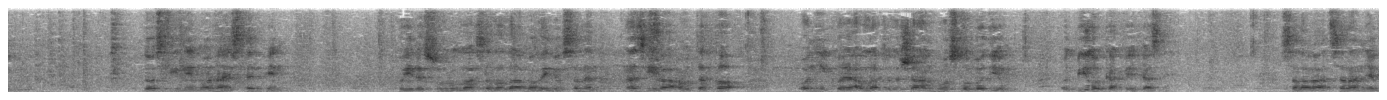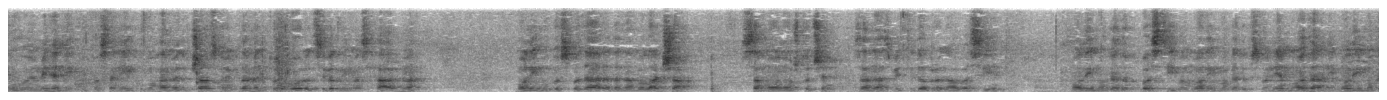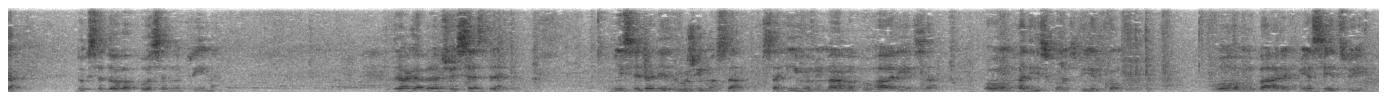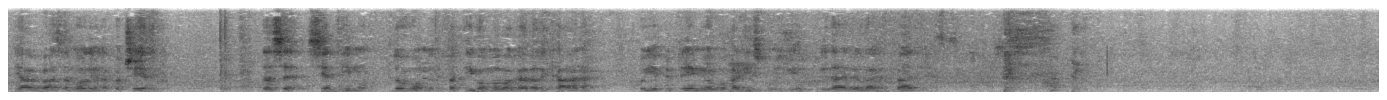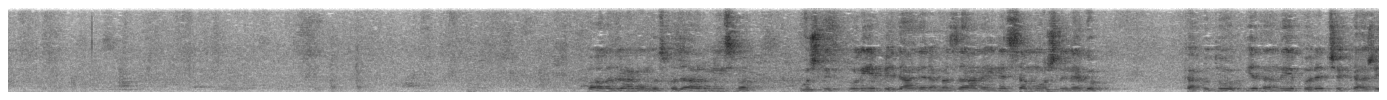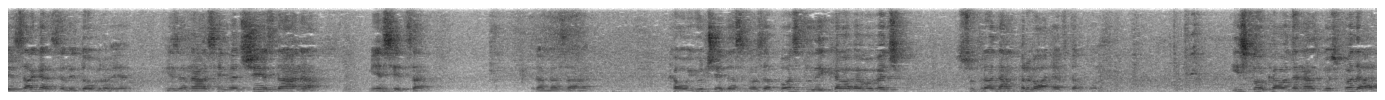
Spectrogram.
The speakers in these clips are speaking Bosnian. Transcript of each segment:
dostignemo onaj stepen koji Resulullah sallallahu alaihi wa sallam naziva autafa, oni koje je Allah Želešanu oslobodio od bilo kakve kazne. Salavat, salam njegovu imeniku i poslaniku Muhammedu, časnoj plementu, porodci, vrlim ashabima, molimo gospodara da nam olakša samo ono što će za nas biti dobro na oba svijeta. Molimo ga dok postimo, molimo ga dok smo njemu odani, molimo ga dok se dova posebno prima. Draga braćo i sestre, mi se dalje družimo sa sahihom imama Buharije, sa ovom hadijskom zbirkom u ovom Mubarek mjesecu i ja bih vas zamolio na početku da se sjetimo dovom ili fatihom ovoga velikana koji je pripremio ovu hadijsku zbirku. Pridaj vela i. Hvala dragom gospodaru, mi smo ušli u lijepe dane Ramazana i ne samo ušli, nego, kako to jedan lijepo reče, kaže, zagazili dobro je. Iza nas je već šest dana mjeseca Ramazana. Kao juče da smo zapostili, kao evo već sutradan prva hefta puna. Isto kao da nas gospodar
